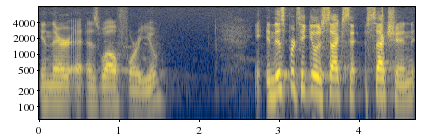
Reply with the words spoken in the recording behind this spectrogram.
in there as well for you. In this particular section,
